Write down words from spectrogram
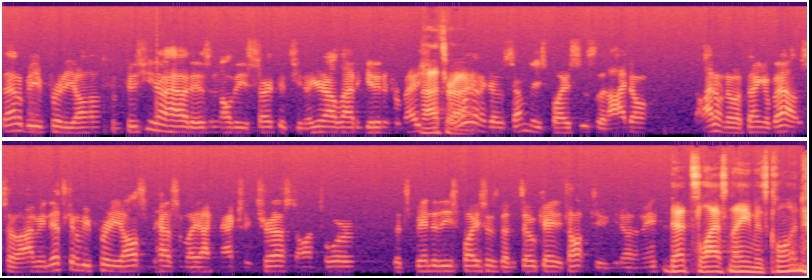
that'll be pretty awesome because you know how it is in all these circuits. You know, you're not allowed to get information. That's So right. We're going to go to some of these places that I don't. I don't know a thing about. So I mean, it's going to be pretty awesome to have somebody I can actually trust on tour that's been to these places that it's okay to talk to. You know what I mean? That's last name is Clunn.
